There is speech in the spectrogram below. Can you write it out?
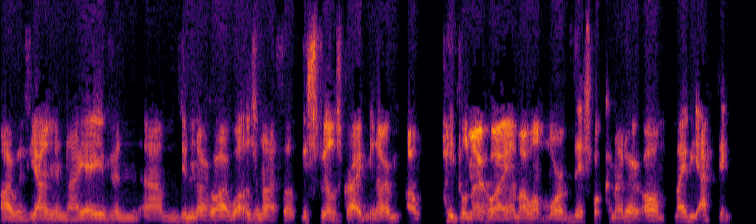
I was young and naive and um, didn't know who I was. And I thought this feels great. You know, I, people know who I am. I want more of this. What can I do? Oh, maybe acting.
